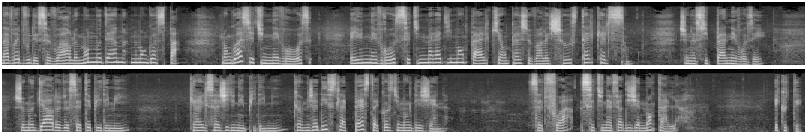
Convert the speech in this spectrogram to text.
Navré de vous décevoir, le monde moderne ne m'angoisse pas. L'angoisse est une névrose, et une névrose, c'est une maladie mentale qui empêche de voir les choses telles qu'elles sont. Je ne suis pas névrosée. Je me garde de cette épidémie, car il s'agit d'une épidémie, comme jadis la peste à cause du manque d'hygiène. Cette fois, c'est une affaire d'hygiène mentale. Écoutez.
